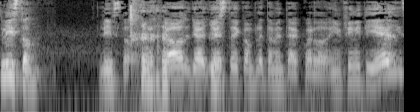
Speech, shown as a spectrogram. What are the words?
Listo. Listo. Yo, yo, yo estoy completamente de acuerdo. Infinity Ace.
